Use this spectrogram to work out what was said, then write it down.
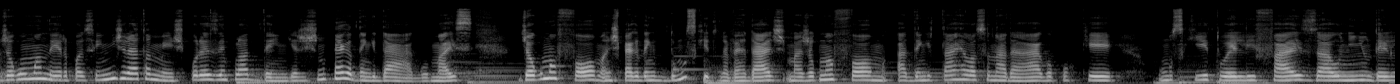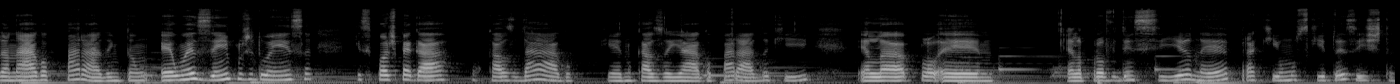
de, alguma maneira, pode ser indiretamente. Por exemplo, a dengue. A gente não pega dengue da água, mas de alguma forma, a gente pega dengue do mosquito, na verdade, mas de alguma forma a dengue está relacionada à água porque o mosquito ele faz o ninho dele lá na água parada. Então, é um exemplo de doença que se pode pegar por causa da água que é no caso aí a água parada aqui, ela, é, ela providencia né, para que o mosquito exista.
